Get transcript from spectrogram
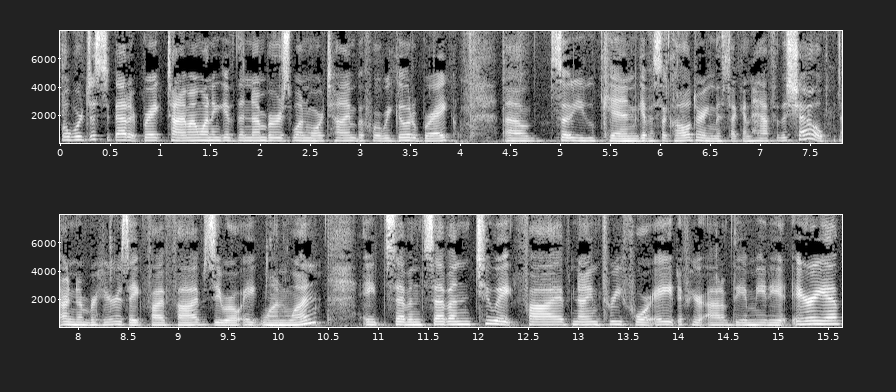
Well, we're just about at break time. I want to give the numbers one more time before we go to break um, so you can give us a call during the second half of the show. Our number here is 855 0811, 877 285 9348 if you're out of the immediate area.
